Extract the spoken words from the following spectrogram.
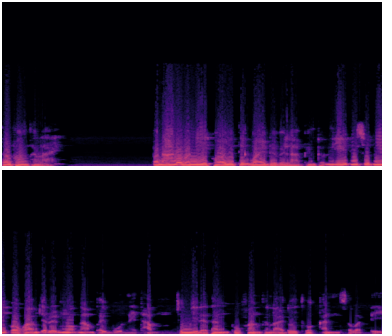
ต้องฟังทั้งหลายปัญหาในวันนี้ขอยุติไว้ด้วยเวลาเพียงเท่านี้ ที่สุดนี้ขอความเจริญงอกงามไปบูรณนธรรมจงมีแด่ท่านผู้ฟังทั้งหลายโดยทั่วกันสวัสดี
